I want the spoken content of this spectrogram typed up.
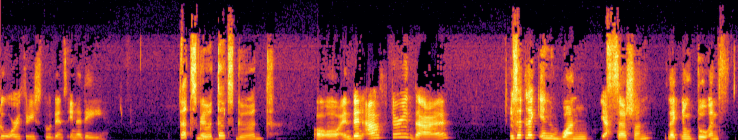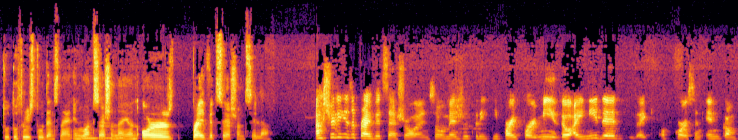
2 or 3 students in a day. That's good, that's good. Oo. And then after that, Is it like in one Yeah. session? Like yung two and two to three students na yun in one session na yun? Or private session sila? actually it's a private session. So medyo tricky part for me. Though I needed, like, of course, an income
